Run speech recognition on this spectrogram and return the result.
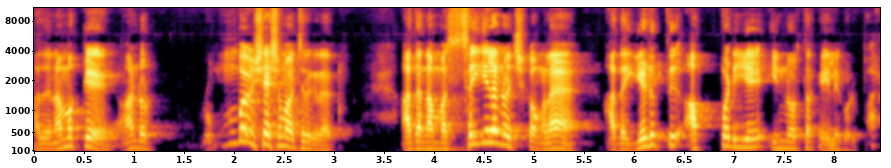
அது நமக்கு ஆண்டவர் ரொம்ப விசேஷமாக வச்சுருக்கிறார். அதை நம்ம செய்யலைன்னு வச்சுக்கோங்களேன் அதை எடுத்து அப்படியே இன்னொருத்தர் கையிலே கொடுப்பார்.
